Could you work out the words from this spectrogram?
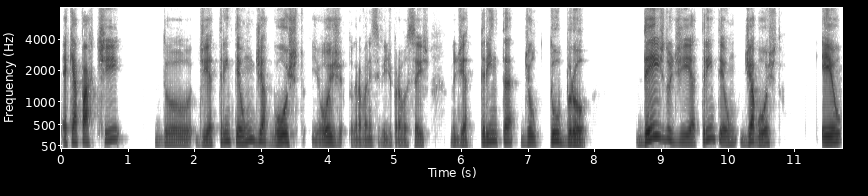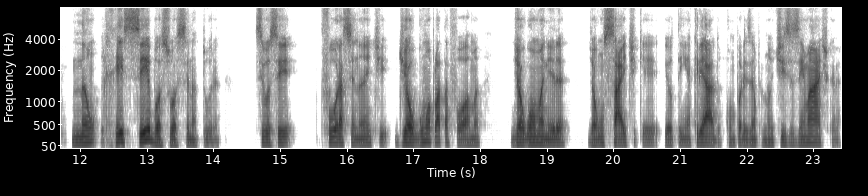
é que a partir do dia 31 de agosto, e hoje estou gravando esse vídeo para vocês no dia 30 de outubro, desde o dia 31 de agosto, eu não recebo a sua assinatura. Se você for assinante de alguma plataforma, de alguma maneira, de algum site que eu tenha criado, como por exemplo Notícias Sem Máscara,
